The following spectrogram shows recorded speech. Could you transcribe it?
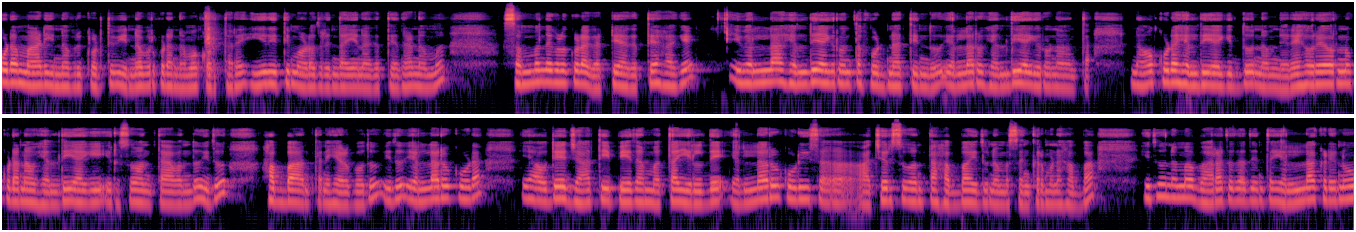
ಕೂಡ ಮಾಡಿ ಇನ್ನೊಬ್ರಿಗೆ ಕೊಡ್ತೀವಿ, ಇನ್ನೊಬ್ರು ಕೂಡ ನಮಗೆ ಕೊಡ್ತಾರೆ. ಈ ರೀತಿ ಮಾಡೋದ್ರಿಂದ ಏನಾಗುತ್ತೆ ಅಂದರೆ ನಮ್ಮ ಸಂಬಂಧಗಳು ಕೂಡ ಗಟ್ಟಿಯಾಗುತ್ತೆ. ಹಾಗೆ ಇವೆಲ್ಲ ಹೆಲ್ದಿಯಾಗಿರುವಂಥ ಫುಡ್ನ ತಿಂದು ಎಲ್ಲರೂ ಹೆಲ್ದಿಯಾಗಿರೋಣ ಅಂತ. ನಾವು ಕೂಡ ಹೆಲ್ದಿಯಾಗಿದ್ದು ನಮ್ಮ ನೆರೆಹೊರೆಯವ್ರನ್ನೂ ಕೂಡ ನಾವು ಹೆಲ್ದಿಯಾಗಿ ಇರಿಸುವಂಥ ಒಂದು ಇದು ಹಬ್ಬ ಅಂತಲೇ ಹೇಳ್ಬೋದು. ಇದು ಎಲ್ಲರೂ ಕೂಡ ಯಾವುದೇ ಜಾತಿ, ಭೇದ, ಮತ ಇಲ್ಲದೆ ಎಲ್ಲರೂ ಕೂಡಿ ಸ, ಆಚರಿಸುವಂಥ ಹಬ್ಬ ಇದು ನಮ್ಮ ಸಂಕ್ರಮಣ ಹಬ್ಬ. ಇದು ನಮ್ಮ ಭಾರತದಾದ್ಯಂತ ಎಲ್ಲ ಕಡೆಯೂ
